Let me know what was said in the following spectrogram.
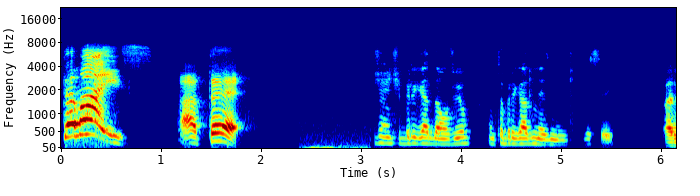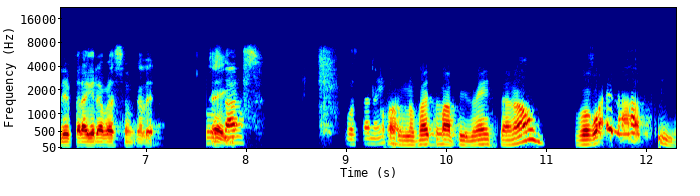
Até mais. Até! Gente, brigadão, viu? Muito obrigado mesmo vocês. Valeu pela gravação, galera. É Gostaram? isso. Gostaram aí? Pô, não vai tomar pimenta, não? Vou guardar, filho.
